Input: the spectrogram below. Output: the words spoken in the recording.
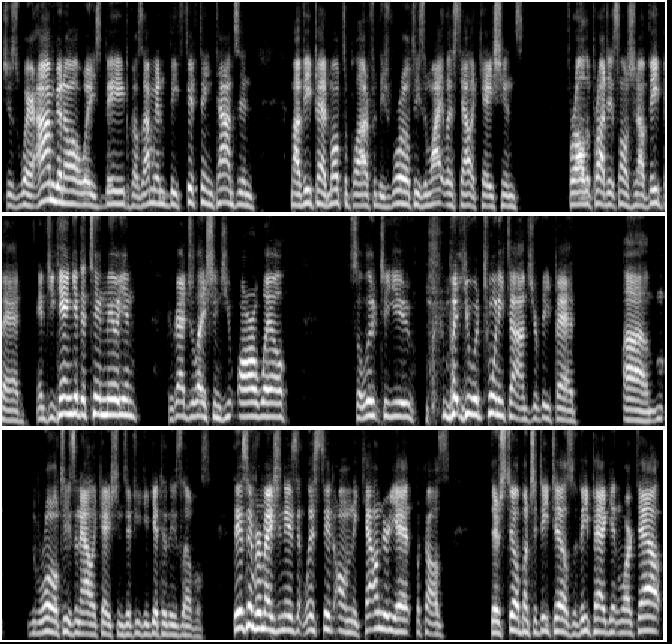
which is where I'm going to always be because I'm going to be 15 times in my VPAD multiplier for these royalties and whitelist allocations for all the projects launching out VPAD. And if you can get to 10 million, congratulations, you are well. Salute to you, but you would 20 times your VPAD um, royalties and allocations if you could get to these levels. This information isn't listed on the calendar yet because there's still a bunch of details of VPAD getting worked out.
